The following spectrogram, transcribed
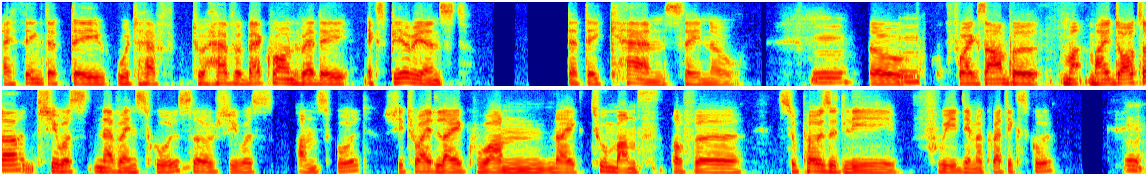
i think that they would have to have a background where they experienced that they can say no mm. so mm. For example my, my daughter she was never in school so she was unschooled. She tried like one like two months of a supposedly free democratic school. Mm.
